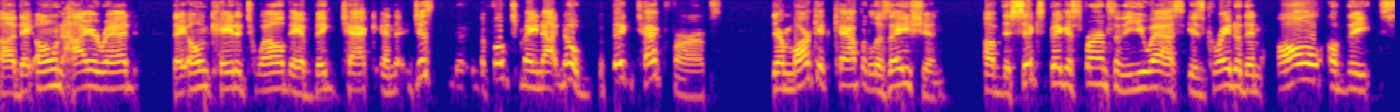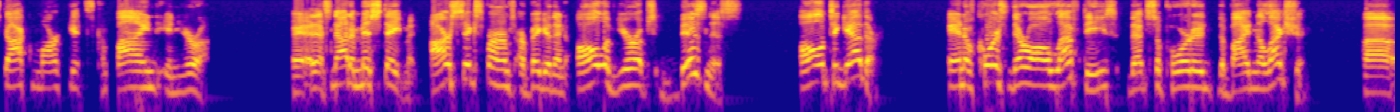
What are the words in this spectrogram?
uh, they own higher ed. They own K to 12. They have big tech. And just the folks may not know the big tech firms, their market capitalization of the six biggest firms in the US is greater than all of the stock markets combined in Europe. That's not a misstatement. Our six firms are bigger than all of Europe's business altogether. And of course, they're all lefties that supported the Biden election uh,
